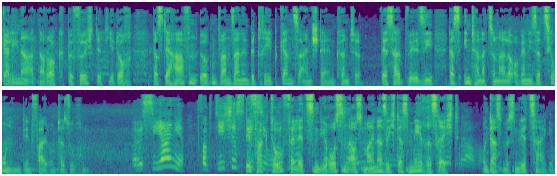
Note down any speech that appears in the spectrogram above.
Galina Adnarok befürchtet jedoch, dass der Hafen irgendwann seinen Betrieb ganz einstellen könnte. Deshalb will sie, dass internationale Organisationen den Fall untersuchen. De facto verletzen die Russen aus meiner Sicht das Meeresrecht. Und das müssen wir zeigen.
